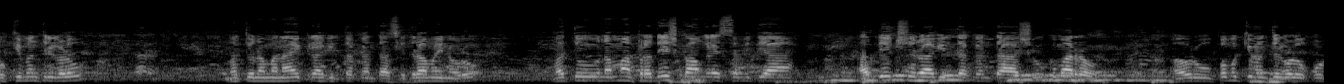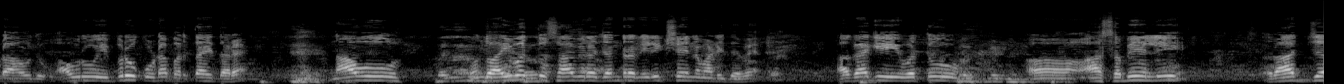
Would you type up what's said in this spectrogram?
ಮುಖ್ಯಮಂತ್ರಿಗಳು ಮತ್ತು ನಮ್ಮ ನಾಯಕರಾಗಿರ್ತಕ್ಕಂಥ ಸಿದ್ದರಾಮಯ್ಯನವರು ಮತ್ತು ನಮ್ಮ ಪ್ರದೇಶ ಕಾಂಗ್ರೆಸ್ ಸಮಿತಿಯ ಅಧ್ಯಕ್ಷರಾಗಿರ್ತಕ್ಕಂಥ ಶಿವಕುಮಾರ್ ರಾವ್ ಅವರು ಉಪಮುಖ್ಯಮಂತ್ರಿಗಳು ಕೂಡ ಹೌದು. ಅವರು ಇಬ್ಬರು ಕೂಡ ಬರ್ತಾ ಇದ್ದಾರೆ. ನಾವು ಒಂದು ಐವತ್ತು ಸಾವಿರ ಜನರ ನಿರೀಕ್ಷೆಯನ್ನು ಮಾಡಿದ್ದೇವೆ. ಹಾಗಾಗಿ ಇವತ್ತು ಆ, ಸಭೆಯಲ್ಲಿ ರಾಜ್ಯ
